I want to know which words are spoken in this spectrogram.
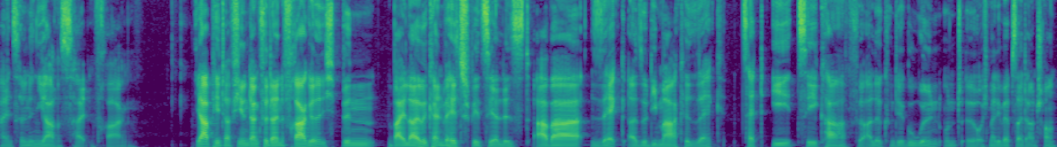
einzelnen Jahreszeiten fragen. Ja, Peter, vielen Dank für deine Frage. Ich bin beileibe kein Weltspezialist, aber ZEC, also die Marke ZEC, Z-E-C-K für alle, könnt ihr googeln und äh, euch mal die Webseite anschauen,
